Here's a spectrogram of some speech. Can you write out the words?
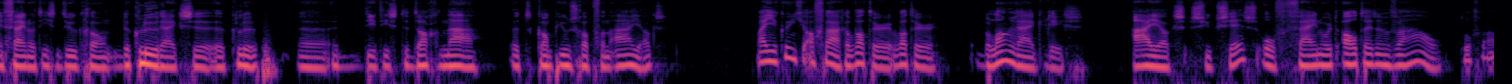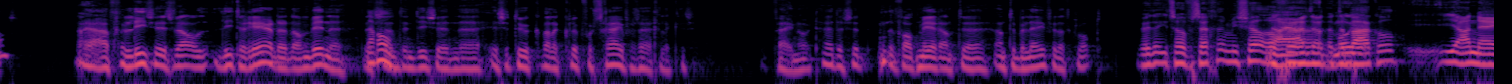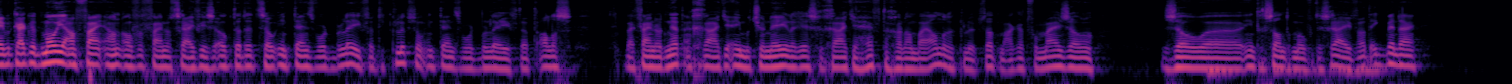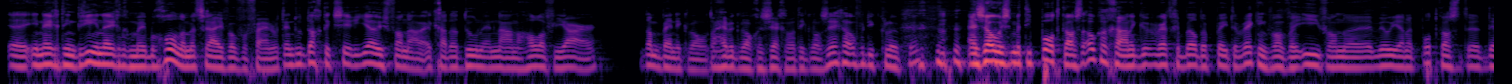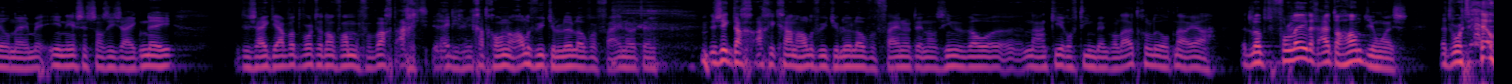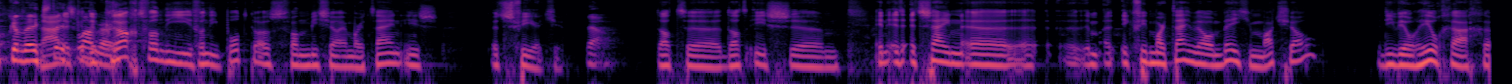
En Feyenoord is natuurlijk gewoon de kleurrijkste eh, club. Eh, dit is de dag na het kampioenschap van Ajax. Maar je kunt je afvragen wat er, wat er belangrijker is. Ajax succes of Feyenoord altijd een verhaal. Toch Frans? Nou ja, verliezen is wel literairder dan winnen. Dus dat in die zin eh, is het natuurlijk wel een club voor schrijvers eigenlijk. Is Feyenoord. Hè? Dus het, er valt meer aan te, aan te beleven, dat klopt. Wil je er iets over zeggen, Michel? Nou over ja, dat het mooie- debakel? Ja, nee, kijk, het mooie aan over Feyenoord schrijven is ook dat het zo intens wordt beleefd. Dat die club zo intens wordt beleefd. Dat alles bij Feyenoord net een graadje emotioneler is, een graadje heftiger dan bij andere clubs. Dat maakt het voor mij zo, zo eh, interessant om over te schrijven. Want ik ben daar eh, in 1993 mee begonnen met schrijven over Feyenoord. En toen dacht ik serieus van, nou, ik ga dat doen. En na een half jaar, dan ben ik wel, dan heb ik wel gezegd wat ik wil zeggen over die club. Hè. en zo is het met die podcast ook gegaan. Ik werd gebeld door Peter Wekking van VI van, eh, wil je aan een podcast eh, deelnemen? In eerste instantie zei ik nee. En toen zei ik, ja, wat wordt er dan van me verwacht? Ach, je gaat gewoon een half uurtje lullen over Feyenoord. En, dus ik dacht, ach, ik ga een half uurtje lullen over Feyenoord. En dan zien we wel, eh, na een keer of tien ben ik wel uitgeluld. Nou ja, het loopt volledig uit de hand, jongens. Het wordt elke week Nou, steeds de, de langer. kracht van die, van die podcast van Michel en Martijn is het sfeertje. Ja. Dat, eh, dat is. ehm, en het, het zijn. eh, eh, ik vind Martijn wel een beetje macho. Die wil heel graag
